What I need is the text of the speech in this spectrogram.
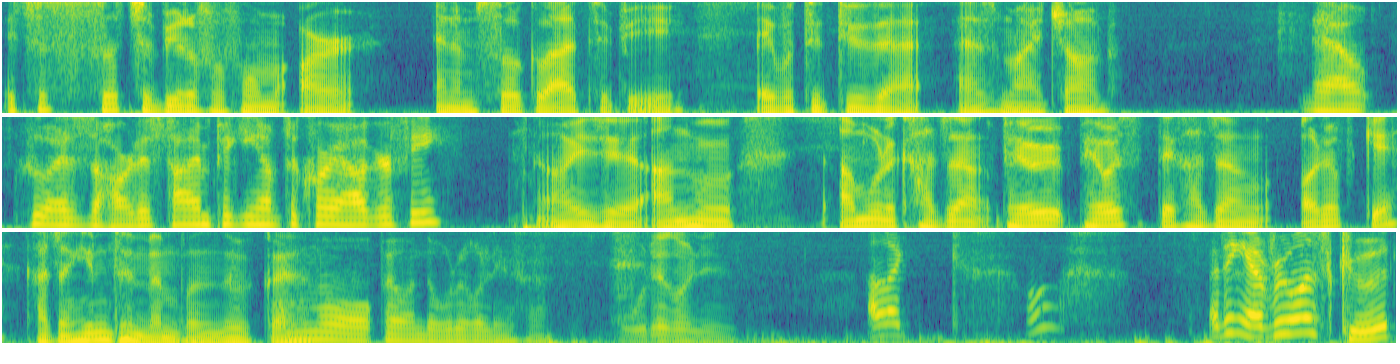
It's just such a beautiful form of art, and I'm so glad to be able to do that as my job. Now, who has the hardest time picking up the choreography? 어, 이제 안무 안무를 가장 배울 배웠을 때 가장 어렵게 가장 힘든 멤버는 누굴까요? 안무 배우는데 오래 걸린 사람. 오래 걸리는. I like. oh, I think everyone's good.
